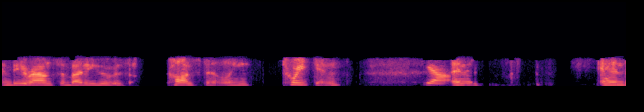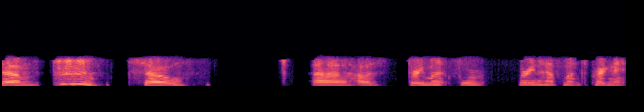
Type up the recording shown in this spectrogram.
and be around somebody who was constantly tweaking Yeah. and it, and um so uh I was three months four three and a half months pregnant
